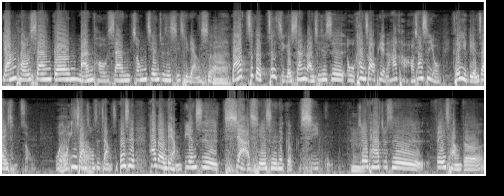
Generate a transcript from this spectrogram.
羊头山跟馒头山中间就是西奇良社。啊然后这个这几个山峦其实是我看照片呢，它好好像是有可以连在一起走。我哦我印象中是这样子，但是它的两边是下切是那个溪谷，嗯所以它就是非常的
